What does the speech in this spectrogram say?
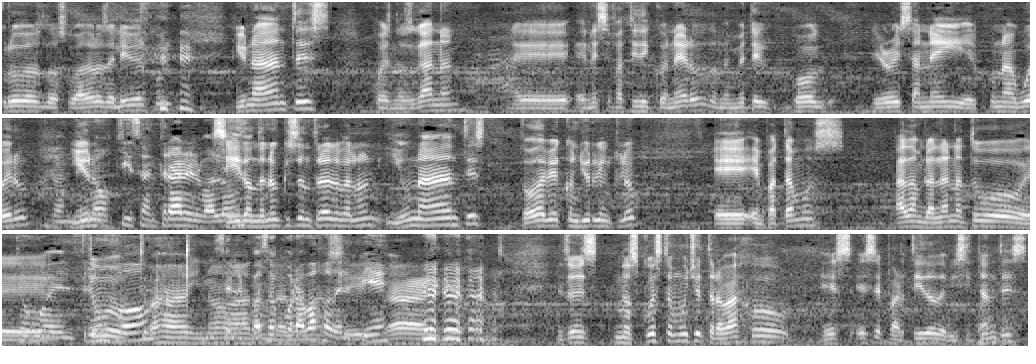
crudos los jugadores de Liverpool. y una antes, pues nos ganan eh, en ese fatídico enero, donde mete gol Leroy Sané y el Kun Agüero. Donde y un- no quiso entrar el balón. Sí, donde no quiso entrar el balón. Y una antes, todavía con Jürgen Klopp, eh, empatamos. Adam Lallana tuvo, eh, Tuvo el triunfo ay, y no, se le Adam pasó por Lallana, abajo del sí. pie. Ay. Entonces nos cuesta mucho trabajo es, ese partido de visitantes.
